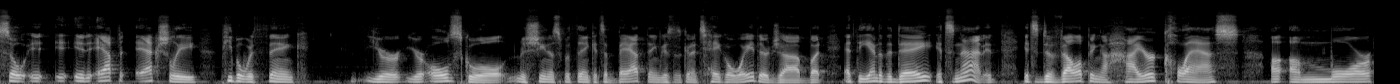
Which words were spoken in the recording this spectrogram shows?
so it it, it actually people would think your your old school machinists would think it's a bad thing because it's going to take away their job but at the end of the day it's not it, it's developing a higher class a, a more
